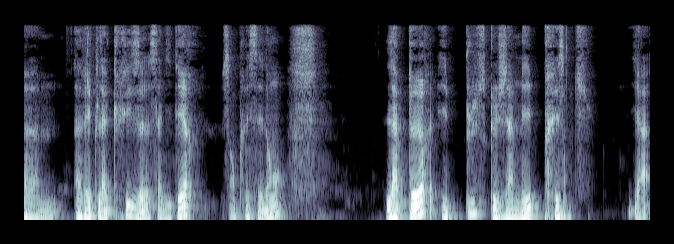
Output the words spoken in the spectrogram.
euh, avec la crise sanitaire sans précédent, la peur est plus que jamais présente. Il y a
